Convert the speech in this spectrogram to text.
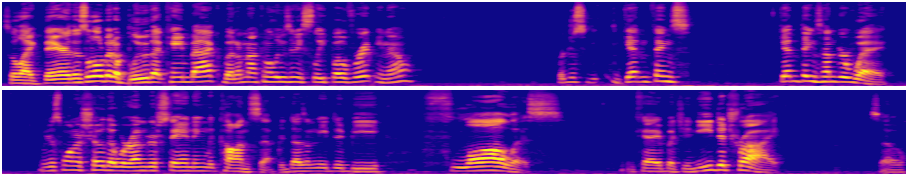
So like there, there's a little bit of blue that came back, but I'm not going to lose any sleep over it, you know? We're just getting things getting things underway. We just want to show that we're understanding the concept. It doesn't need to be flawless. Okay, but you need to try. So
